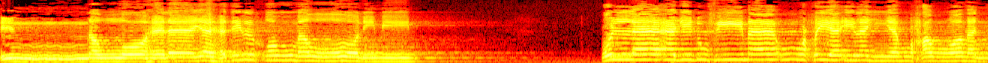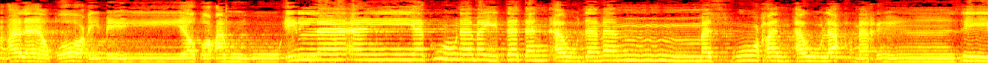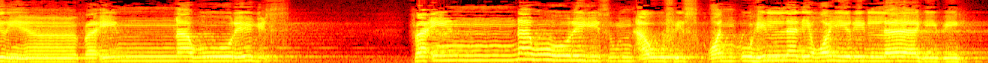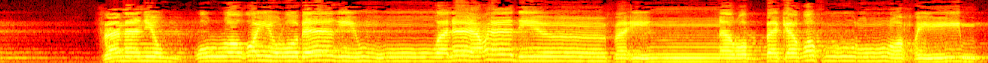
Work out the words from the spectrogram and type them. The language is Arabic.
ان اللہ لا يهدي القوم الظالمين قل لا أجد فيما أوحي إلي محرما على طاعم يطعمه إلا أن يكون ميتة أو دما مسفوحا أو لحم خنزير فإنه رجس فإنه رجس أو فسقا أهل لغير الله به فمن اضطر غير باغ ولا عاد فإن ربك غفور رحيم.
